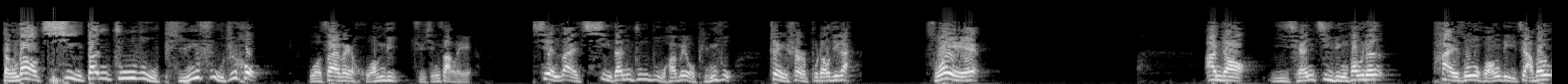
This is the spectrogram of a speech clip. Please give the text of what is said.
等到契丹诸部平复之后，我再为皇帝举行葬礼。现在契丹诸部还没有平复，这事儿不着急干。所以，按照以前既定方针，太宗皇帝驾崩，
